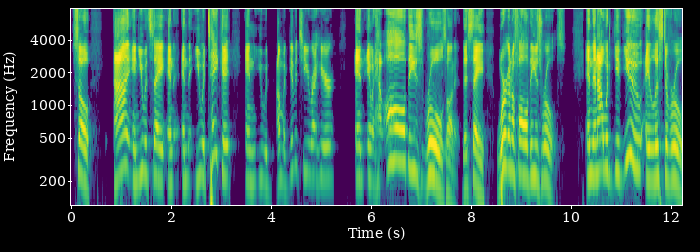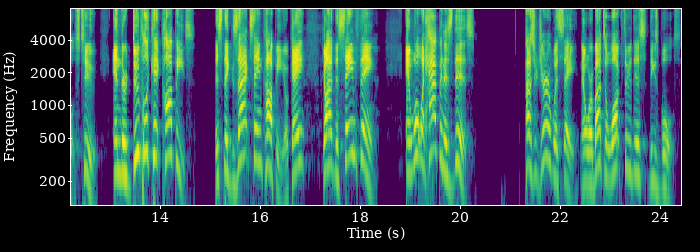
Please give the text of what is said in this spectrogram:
So I and you would say and and you would take it and you would I'm to give it to you right here and it would have all these rules on it that say we're to follow these rules. And then I would give you a list of rules too and they're duplicate copies. It's the exact same copy, okay? Y'all had the same thing. And what would happen is this. Pastor Jared would say, now we're about to walk through this, these bulls.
